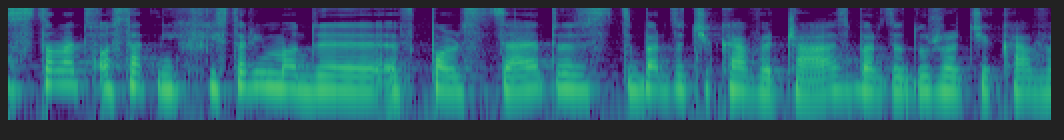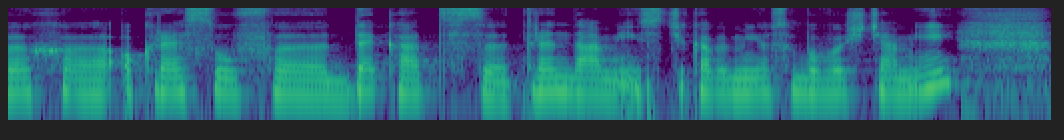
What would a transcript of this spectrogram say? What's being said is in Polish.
100 lat ostatnich w historii mody w Polsce to jest bardzo ciekawy czas, bardzo dużo ciekawych e, okresów, e, dekad z trendami, z ciekawymi osobowościami.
